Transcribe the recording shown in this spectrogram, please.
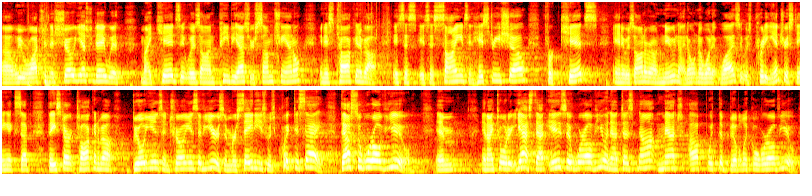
Uh, we were watching this show yesterday with my kids. It was on PBS or some channel, and it's talking about it's a, it's a science and history show for kids, and it was on around noon. I don't know what it was. It was pretty interesting, except they start talking about billions and trillions of years, and Mercedes was quick to say that's the worldview. And and I told her, yes, that is a worldview, and that does not match up with the biblical worldview.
